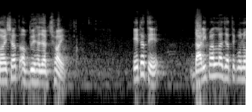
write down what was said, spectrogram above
নয় সাত অব দুই হাজার ছয়। এটাতে দাড়িপাল্লা যাতে কোনো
